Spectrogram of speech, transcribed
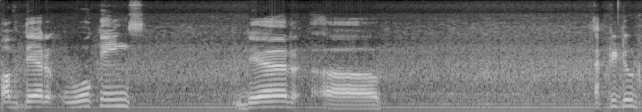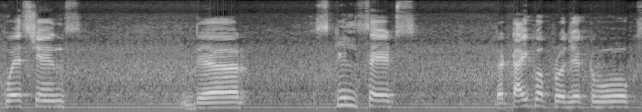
of their workings their uh, aptitude questions their skill sets the type of project works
